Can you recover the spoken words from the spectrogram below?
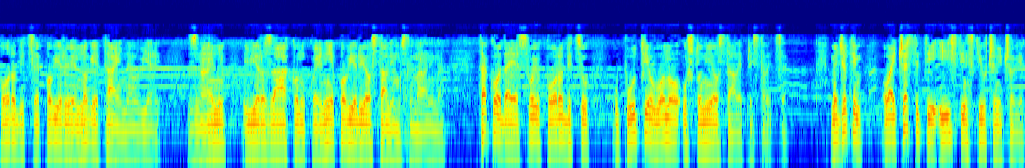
porodice povjeruje mnoge tajne u vjeri, znanju i vjerozakonu koje nije povjerio ostalim muslimanima, tako da je svoju porodicu uputio u ono u što nije ostale pristalice. Međutim, ovaj čestiti i istinski učeni čovjek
